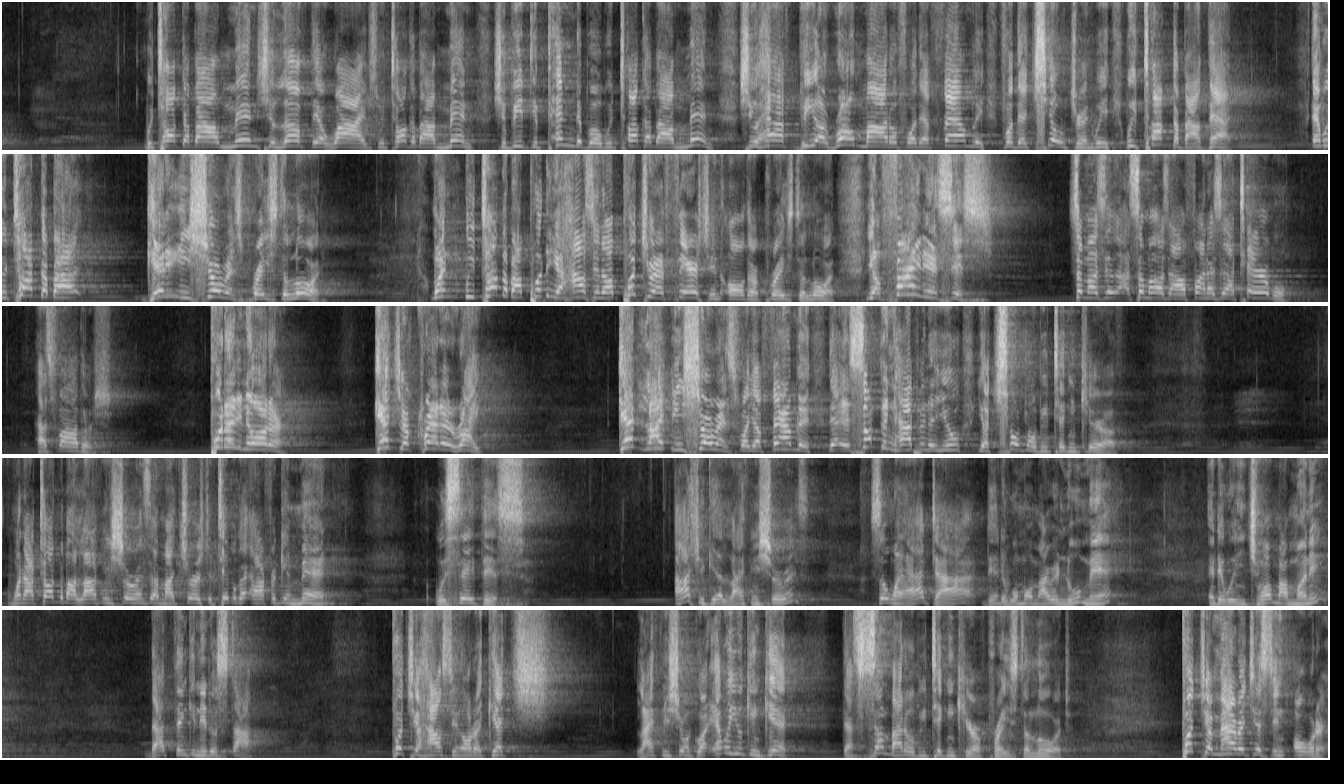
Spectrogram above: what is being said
We talked about men should love their wives. We talk about men should be dependable. We talk about men should have be a role model for their family, for their children. We, we talked about that. And we talked about getting insurance, praise the Lord. When we talk about putting your house in order, put your affairs in order, praise the Lord. Your finances. Some of us, some of us our finances are terrible as fathers. Put it in order. Get your credit right. Get life insurance for your family. There is something happening to you, your children will be taken care of. When I talk about life insurance at my church, the typical African man would say this I should get life insurance. So when I die, then the woman will marry a new man and they will enjoy my money. That thinking need to stop. Put your house in order, get life insurance, whatever you can get, that somebody will be taking care of. Praise the Lord. Put your marriages in order.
